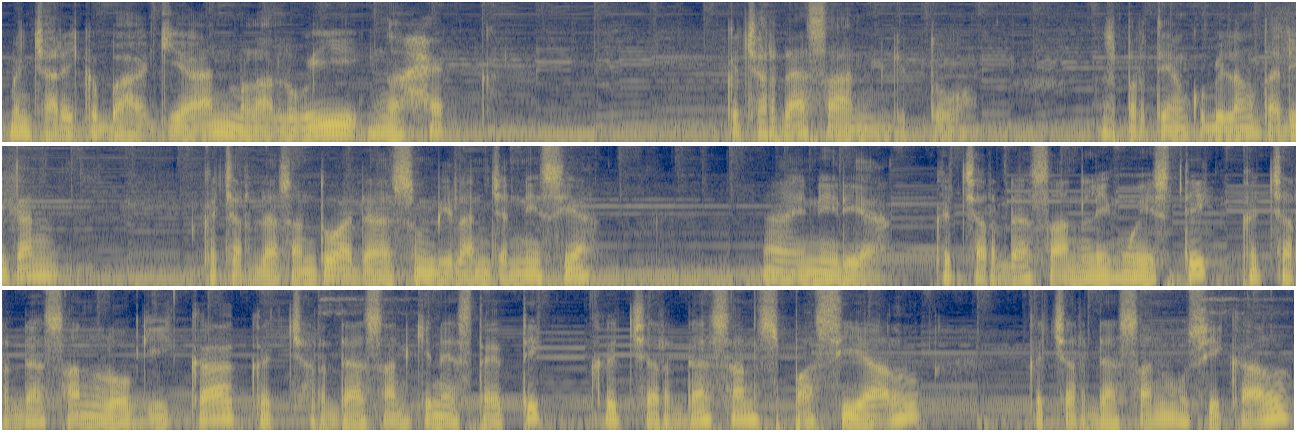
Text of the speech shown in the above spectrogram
mencari kebahagiaan melalui ngehack kecerdasan gitu. Seperti yang aku bilang tadi kan kecerdasan tuh ada 9 jenis ya. Nah ini dia, kecerdasan linguistik, kecerdasan logika, kecerdasan kinestetik, kecerdasan spasial, kecerdasan musikal,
